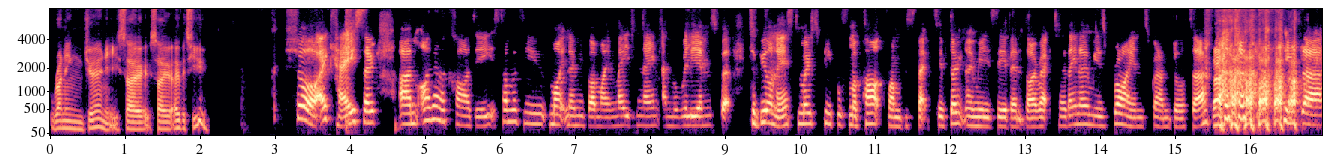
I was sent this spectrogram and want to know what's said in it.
running journey. So, so over to you. Sure. Okay. So um, I'm Emma Cardy. Some of you might know me by my maiden name, Emma Williams. But to be honest, most people from a park run perspective don't know me as the event director. They know me as Brian's granddaughter. he's, uh,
